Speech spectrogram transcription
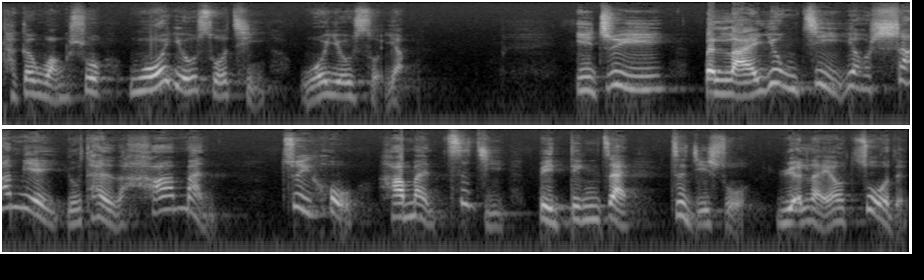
他跟王说：“我有所请，我有所要。”以至于本来用计要杀灭犹太人的哈曼，最后哈曼自己被钉在自己所原来要做的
